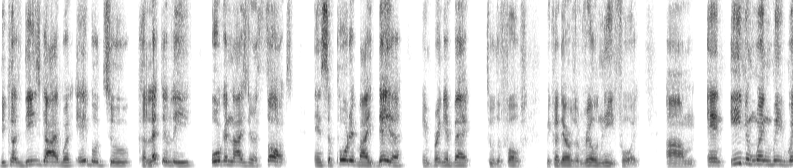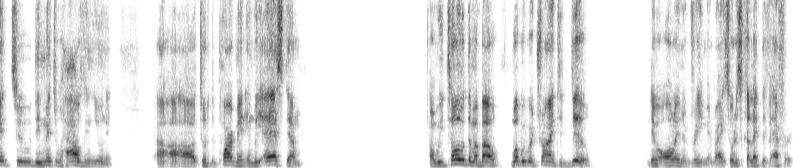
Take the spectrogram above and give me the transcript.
because these guys were able to collectively organize their thoughts and support it by data and bring it back to the folks because there was a real need for it. Um, and even when we went to the mental housing unit, uh, uh, uh to the department, and we asked them, or we told them about what we were trying to do, they were all in agreement, right? So this collective effort.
